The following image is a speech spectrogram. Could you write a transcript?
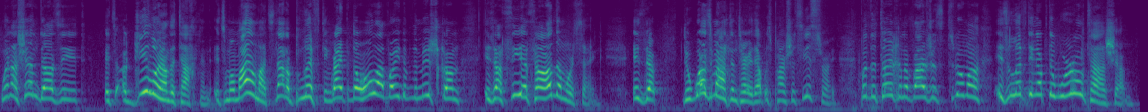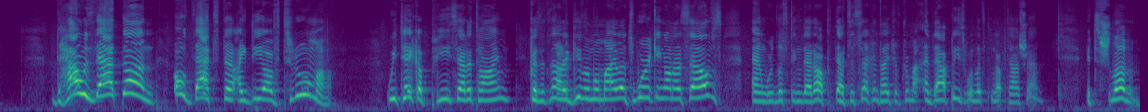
when Hashem does it, it's a gilui on the tachtin. It's momayilma. It's not uplifting, right? But the whole avoid of the Mishkan is asiyas ha'adam, we're saying. Is that there was Matan Torah, that was Parshas Yisro. But the Teichen of Parshas Truma is lifting up the world to Hashem. How is that done? Oh, that's the idea of Truma. We take a piece at a time because it's not a Gilam Umayla, it's working on ourselves, and we're lifting that up. That's the second type of Truma, and that piece we're lifting up to Hashem. It's Shlavim.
